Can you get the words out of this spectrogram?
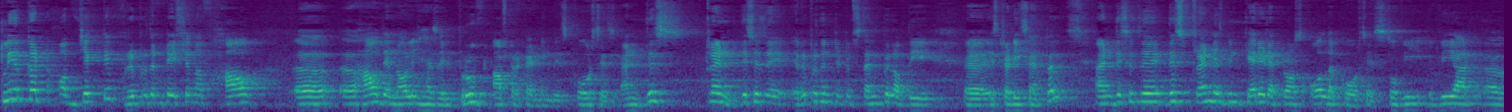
clear-cut, objective representation of how uh, uh, how their knowledge has improved after attending these courses, and this trend. This is a representative sample of the uh, study sample, and this is a this trend has been carried across all the courses. So we we are uh,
